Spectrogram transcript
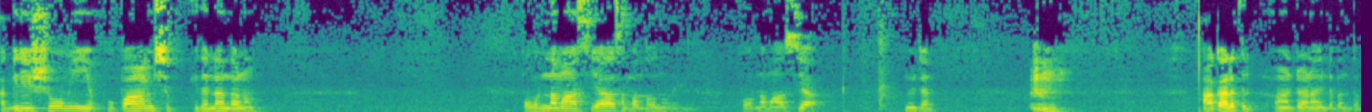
അഗ്നിഷോമീയം ഉപാംശു ഇതെല്ലാം എന്താണ്? പൗർണമാസ്യ സംബന്ധം എന്ന് പറയുന്നത്. പൗർണമാസ്യ എന്ന് വെച്ചാൽ ആ കാലത്തിൽ ആയിട്ടാണ് അതിന്റെ ബന്ധം.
